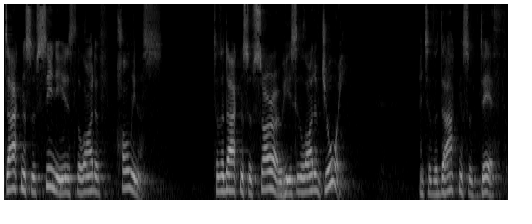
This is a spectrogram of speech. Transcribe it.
darkness of sin, he is the light of holiness. To the darkness of sorrow, he is the light of joy. And to the darkness of death,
